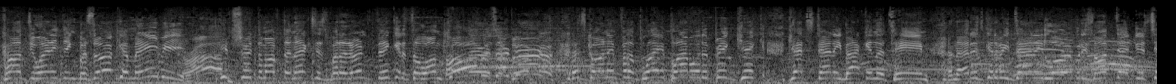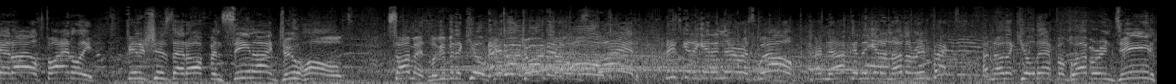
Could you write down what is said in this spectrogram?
can't do anything. Berserker maybe right. can shoot them off the Nexus, but I don't think it. It's a long shot Oh, Berserker! Has gone in for the play. Blabber with a big kick gets Danny back in the team, and that is going to be Danny low, but he's not dead just yet. Isles finally finishes that off, and C9 do hold. Summit looking for the kill, gets doing more He's going to get in there as well, and now can they get another impact? Another kill there for Blabber indeed.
